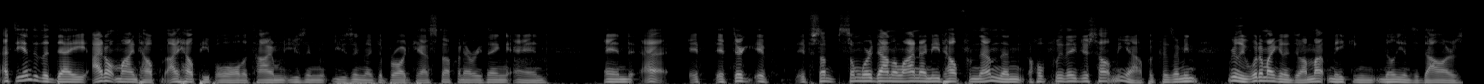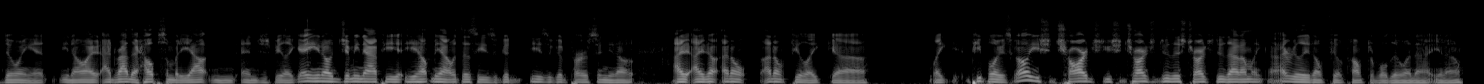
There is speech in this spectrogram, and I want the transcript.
at the end of the day, I don't mind help. I help people all the time using using like the broadcast stuff and everything, and and uh, if if they're if if some somewhere down the line I need help from them, then hopefully they just help me out because I mean, really, what am I going to do? I'm not making millions of dollars doing it. You know, I, I'd rather help somebody out and, and just be like, hey, you know, Jimmy Knapp, he, he helped me out with this. He's a good he's a good person. You know, I, I don't I don't I don't feel like. uh like people are just oh you should charge you should charge to do this charge to do that i'm like i really don't feel comfortable doing that you know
